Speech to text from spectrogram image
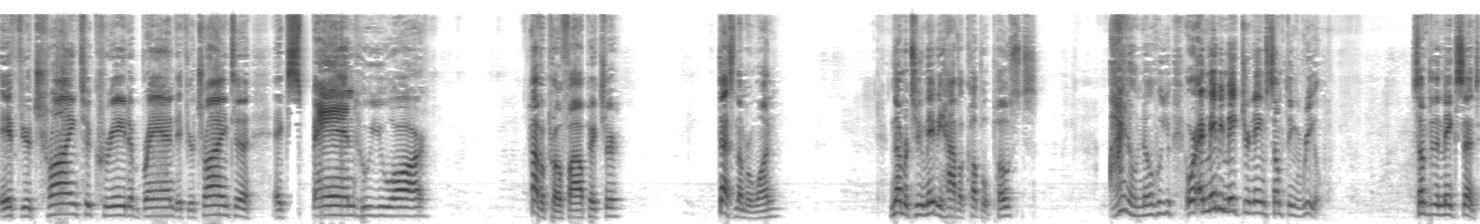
if you're trying to create a brand, if you're trying to expand who you are, have a profile picture. That's number one. Number two, maybe have a couple posts. I don't know who you or and maybe make your name something real. Something that makes sense.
